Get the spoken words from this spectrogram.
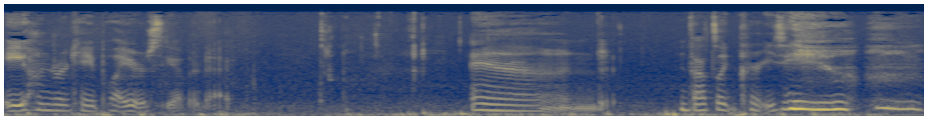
800k players the other day. And that's like crazy.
